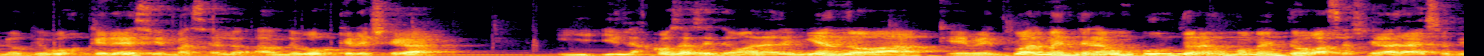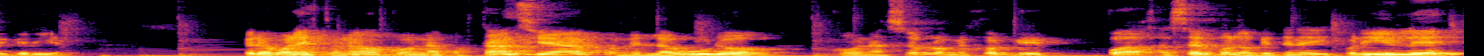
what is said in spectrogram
lo que vos querés y en base a, donde vos querés llegar. Y, y, las cosas se te van alineando a que eventualmente en algún punto, en algún momento vas a llegar a eso que querías. Pero con esto, ¿no? Con la constancia, con el laburo, con hacer lo mejor que puedas hacer con lo que tenés disponible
